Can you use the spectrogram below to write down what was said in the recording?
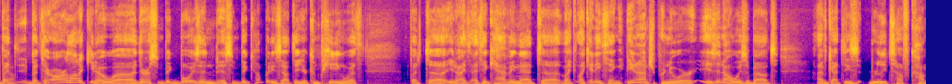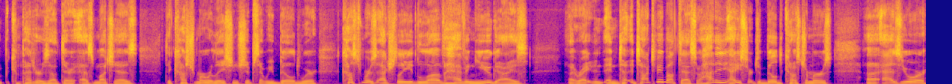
But yeah. but there are a lot of you know uh, there are some big boys and some big companies out there you're competing with but uh, you know, I, I, think having that, uh, like like anything, being an entrepreneur isn't always about. I've got these really tough comp- competitors out there, as much as the customer relationships that we build, where customers actually love having you guys. Uh, right, and, and t- talk to me about that. So, how do you, how do you start to build customers uh, as you're,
